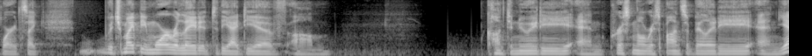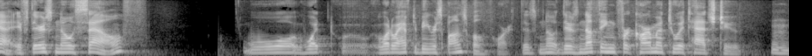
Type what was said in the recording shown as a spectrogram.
where it's like, which might be more related to the idea of um, continuity and personal responsibility. And yeah, if there's no self, what what do I have to be responsible for? There's no there's nothing for karma to attach to. Mm-hmm.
